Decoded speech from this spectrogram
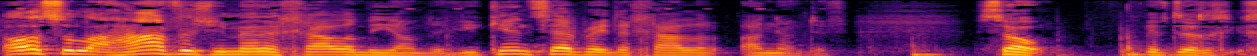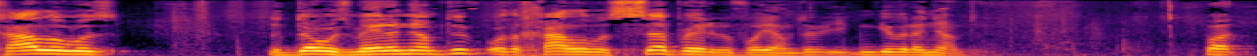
also lahafish mimene chala be Yom Tov. You can't separate the chala on Yom Tov. So, if the chala was, the dough was made on Yom Tov, or the chala was separated before Yom Tov, you can give it on Yom Tov. But,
